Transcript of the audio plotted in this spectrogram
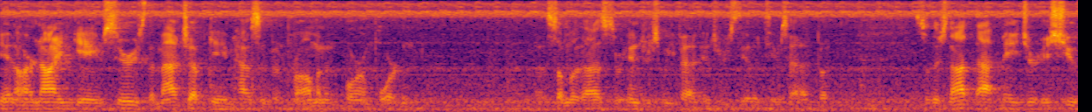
in our nine game series, the matchup game hasn't been prominent or important some of that is through injuries we've had, injuries the other teams had, but so there's not that major issue.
